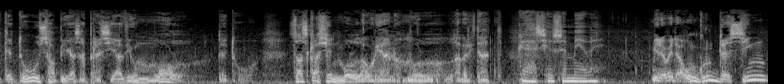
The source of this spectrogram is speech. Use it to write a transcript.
I que tu sàpigues apreciar diu molt de tu. Estàs creixent molt, Laureano, molt, la veritat. Gràcies, Emili. Mira, mira, un grup de 5,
